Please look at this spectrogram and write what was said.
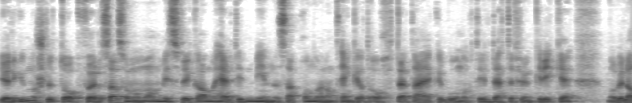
Jørgen må slutte å oppføre seg som om han mislykka. Han må hele tiden minne seg på når han tenker at åh, dette er jeg ikke god nok til, dette funker ikke, nå, vil,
